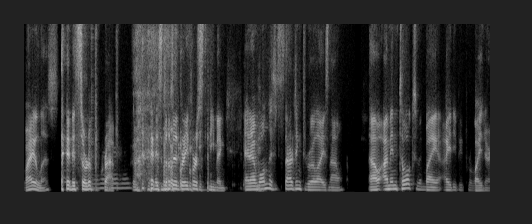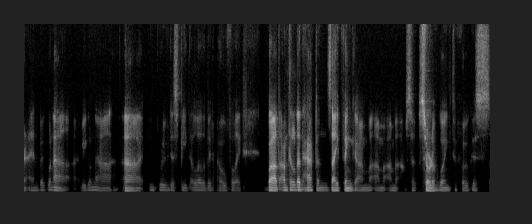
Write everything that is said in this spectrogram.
wireless, and it's sort of crap and it's not that great for streaming. And I'm only starting to realize now. Now I'm in talks with my IDP provider, and we're gonna we're gonna uh, improve the speed a little bit, hopefully. But until that happens, I think I'm I'm I'm sort of going to focus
